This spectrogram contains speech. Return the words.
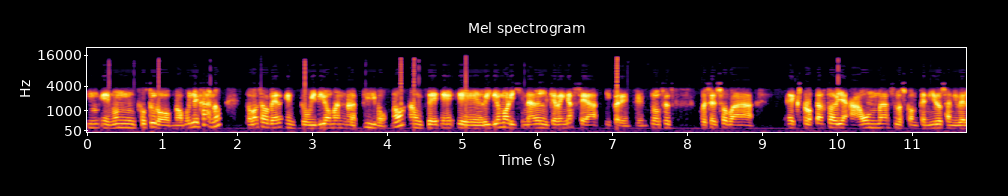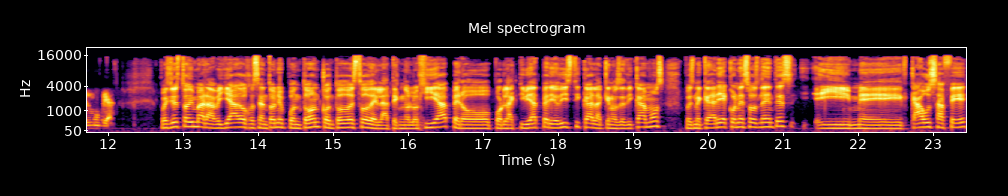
en un futuro no muy lejano, lo vas a ver en tu idioma nativo, ¿no? Aunque eh, el idioma original en el que venga sea diferente. Entonces, pues eso va explotar todavía aún más los contenidos a nivel mundial. Pues yo estoy maravillado, José Antonio Pontón, con todo esto de la tecnología, pero por la actividad periodística a la que nos dedicamos, pues me quedaría con esos lentes y me causa fe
